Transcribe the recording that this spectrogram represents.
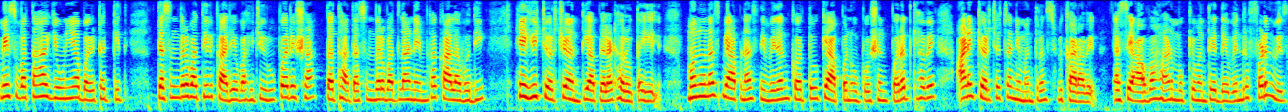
मी स्वतः घेऊन या बैठकीत त्या संदर्भातील कार्यवाहीची रूपरेषा तथा त्या संदर्भातला नेमका कालावधी हे ही चर्चेअंती आपल्याला ठरवता येईल. म्हणूनच मी आपणास निवेदन करतो की आपण उपोषण परत घ्यावे आणि चर्चेचं निमंत्रण स्वीकारावे असे आवाहन मुख्यमंत्री देवेंद्र फडणवीस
